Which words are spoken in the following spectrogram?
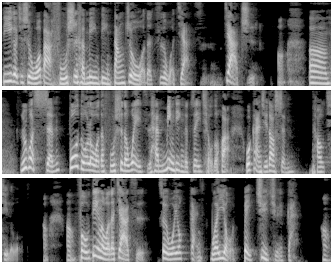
第一个就是我把服饰和命定当做我的自我价值价值啊，嗯、如果神剥夺了我的服饰的位置和命定的追求的话，我感觉到神抛弃了我啊啊，否定了我的价值，所以我有感，我有被拒绝感啊，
